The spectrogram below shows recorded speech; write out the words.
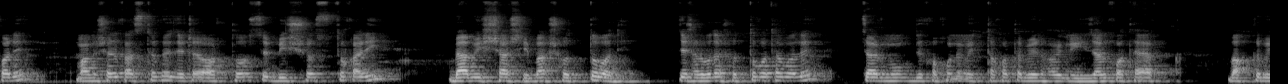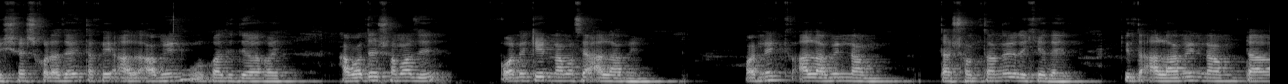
করে। মানুষের কাছ থেকে যেটার অর্থ হচ্ছে বিশ্বস্তকারী বা বিশ্বাসী বা সত্যবাদী। যে সর্বদা সত্য কথা বলে, যার মুখ দিয়ে কখনো মিথ্যা কথা বের হয়নি, যার কথা এক বাক্যে বিশ্বাস করা যায়, তাকে আল আমিন উপাধি দেওয়া হয়। আমাদের সমাজে অনেকের নাম আছে আল আমিন। অনেক আল আমিন নাম তার সন্তানের রেখে দেয়। কিন্তু আল আমিন নামটা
